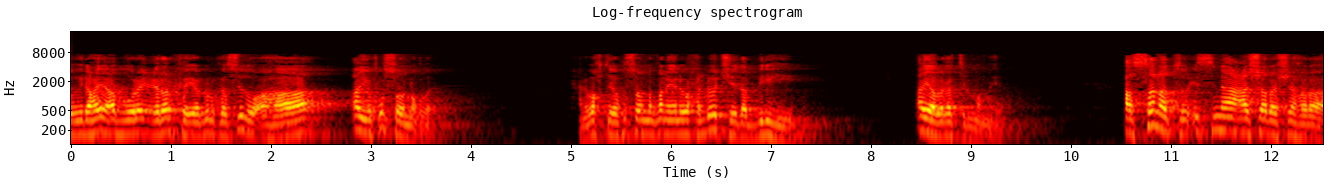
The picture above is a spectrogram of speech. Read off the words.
uu ilaahay abuuray cirarka iyo dhulka siduu ahaa ayuu ku soo noqday. Yani wakhtiga ku soo noqonayana waxaa loo jeedaa bilihii ayaa laga tilmaamaya. Alsanatu isnaa cashara shahra.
